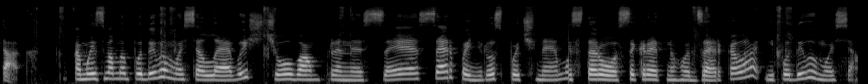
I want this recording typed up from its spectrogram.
Так. А ми з вами подивимося, леви, що вам принесе серпень. Розпочнемо з старого секретного дзеркала і подивимося.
